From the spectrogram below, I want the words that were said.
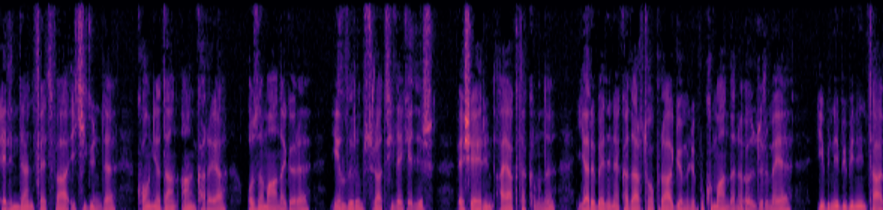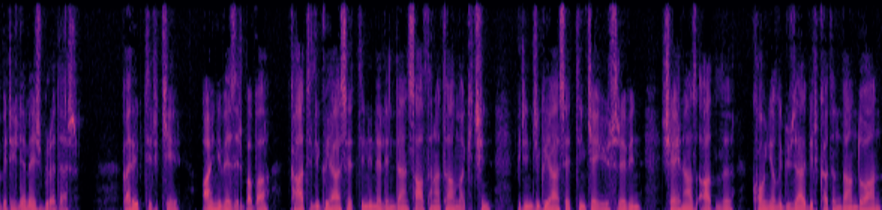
elinden fetva iki günde Konya'dan Ankara'ya o zamana göre yıldırım süratiyle gelir ve şehrin ayak takımını yarı beline kadar toprağa gömülü bu kumandanı öldürmeye İbni Bibi'nin tabiriyle mecbur eder. Gariptir ki aynı vezir baba katili Gıyasettin'in elinden saltanatı almak için 1. Gıyasettin Keyhüsrev'in Şehnaz adlı Konyalı güzel bir kadından doğan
